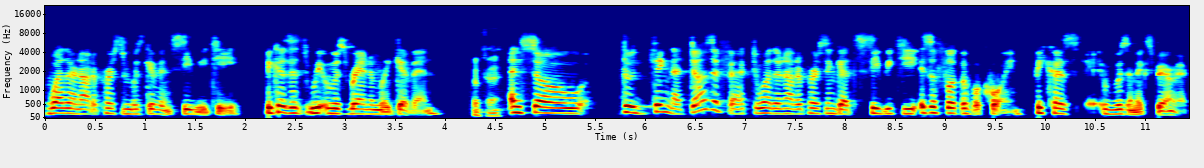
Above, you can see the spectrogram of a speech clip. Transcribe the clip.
whether or not a person was given CBT because it's, it was randomly given. Okay. And so the thing that does affect whether or not a person gets CBT is a flip of a coin because it was an experiment.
